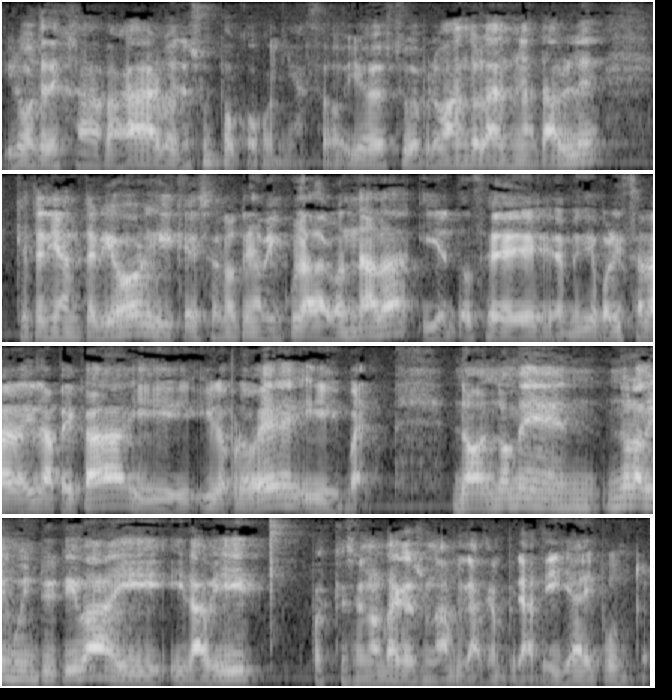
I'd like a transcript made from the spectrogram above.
y luego te deja pagar. Bueno, es un poco coñazo. Yo estuve probándola en una tablet que tenía anterior y que esa no tenía vinculada con nada y entonces me dio por instalar ahí la PK y, lo probé y bueno, no, no, me, no la vi muy intuitiva y, la vi pues que se nota que es una aplicación piratilla y punto.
